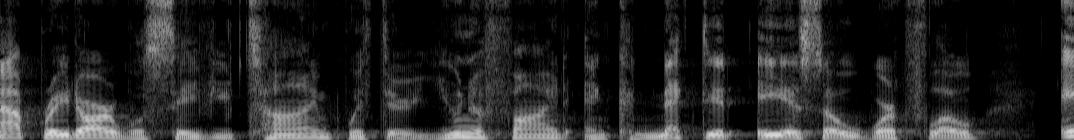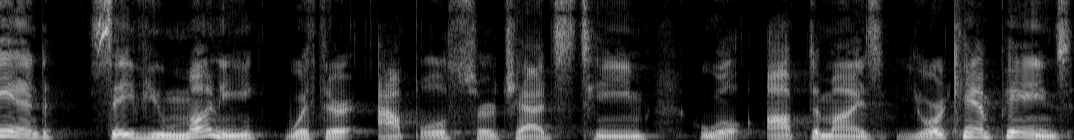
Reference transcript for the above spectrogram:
App Radar will save you time with their unified and connected ASO workflow and save you money with their Apple Search Ads team who will optimize your campaigns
